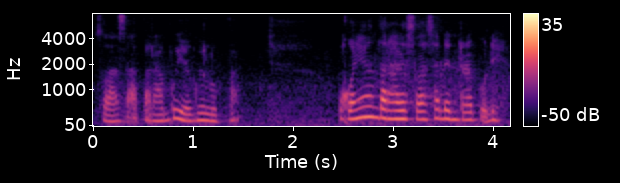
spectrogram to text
Selasa apa Rabu ya gue lupa. Pokoknya antara hari Selasa dan Rabu deh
